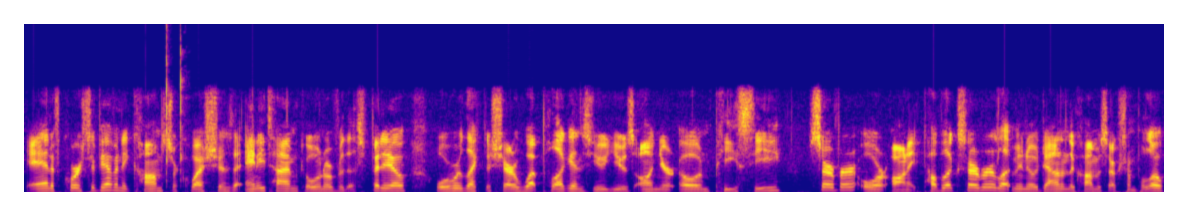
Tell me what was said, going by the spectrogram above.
And of course, if you have any comments or questions at any time going over this video, or would like to share what plugins you use on your own PC, server or on a public server, let me know down in the comment section below.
